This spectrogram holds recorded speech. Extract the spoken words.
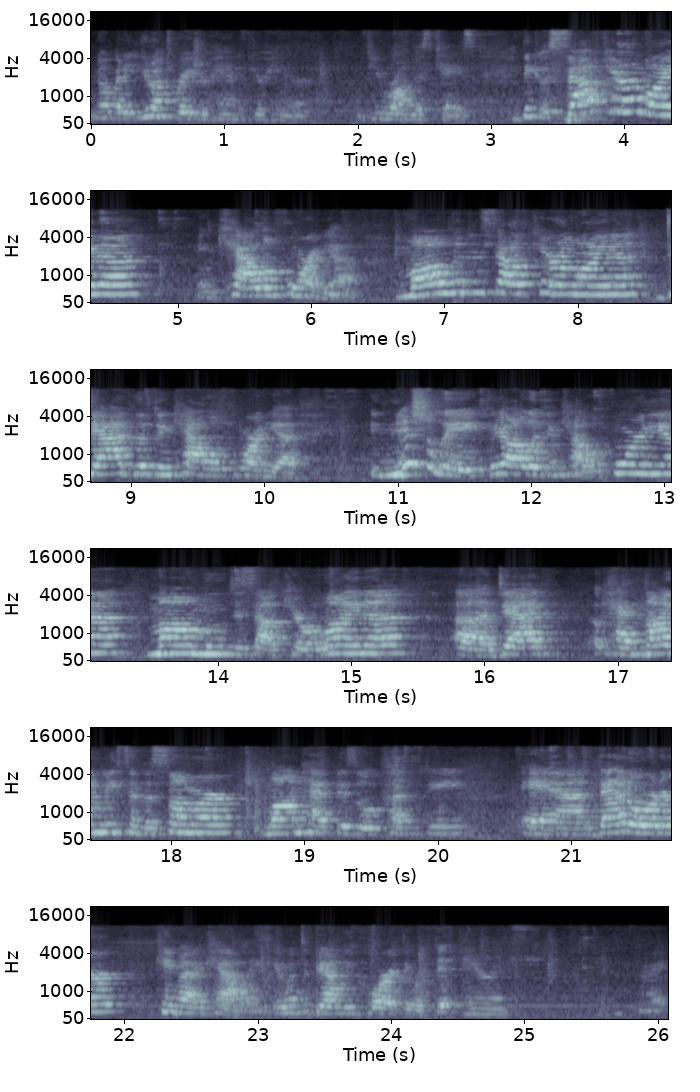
Nobody, you don't have to raise your hand if you're here, if you were on this case. I think it was South Carolina and California. Mom lived in South Carolina, dad lived in California. Initially, they all lived in California. Mom moved to South Carolina. Uh, dad had nine weeks in the summer. Mom had physical custody. And that order came out of Cali. They went to family court. They were fit parents. Right.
